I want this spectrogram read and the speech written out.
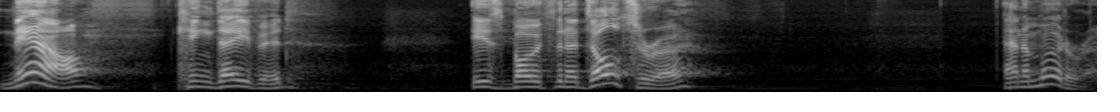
Now, King David is both an adulterer and a murderer.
